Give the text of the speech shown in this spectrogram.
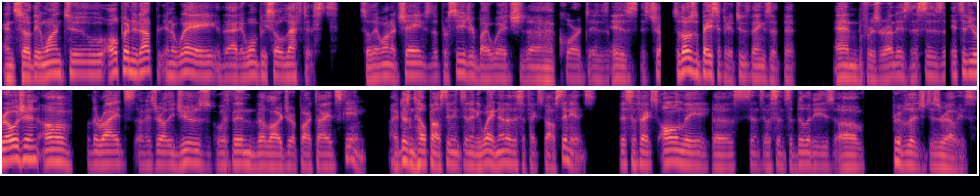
And so they want to open it up in a way that it won't be so leftist. So they want to change the procedure by which the court is is is chosen. So those are basically the two things that that and for Israelis, this is it's an erosion of the rights of Israeli Jews within the larger apartheid scheme. It doesn't help Palestinians in any way. None of this affects Palestinians. This affects only the, sens- the sensibilities of privileged Israelis.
